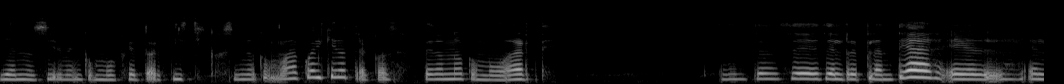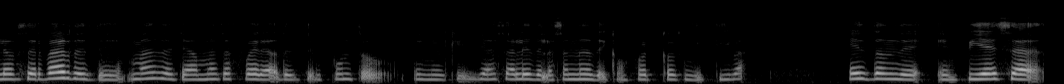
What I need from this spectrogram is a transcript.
ya no sirven como objeto artístico, sino como a cualquier otra cosa, pero no como arte. Entonces, el replantear, el, observar desde más allá, más afuera, desde el punto en el que ya sale de la zona de confort cognitiva, es donde empieza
